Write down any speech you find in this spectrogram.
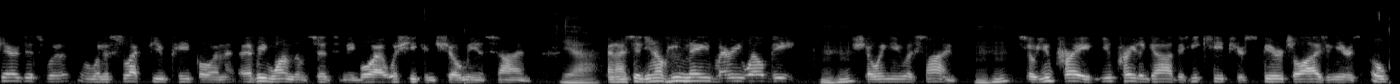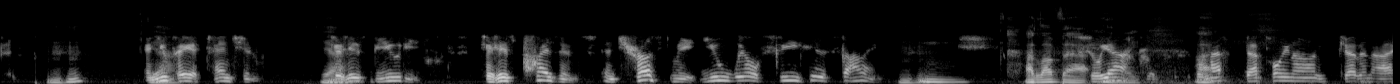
shared this with with a select few people, and every one of them said to me, "Boy, I wish he can show me a sign." Yeah. And I said, "You know, he may very well be Mm-hmm. showing you a sign. Mm-hmm. So you pray, you pray to God that He keeps your spiritual eyes and ears open, Mm-hmm. and you pay attention Yeah. to His beauty, to His presence, and trust me, you will see His sign." Mm-hmm. Mhm. I love that. So yeah, Henry. From that, that point on, Kevin, I,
